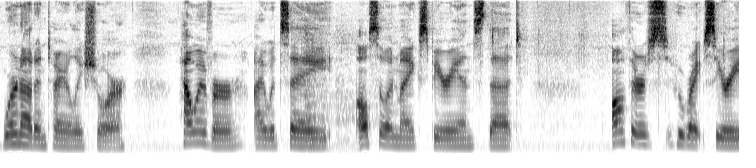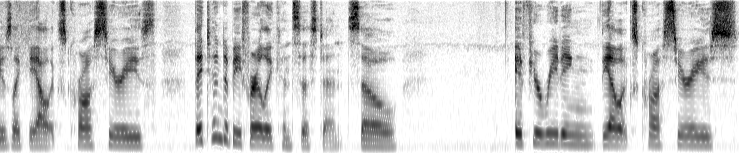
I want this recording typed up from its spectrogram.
we're not entirely sure. However, I would say also in my experience that authors who write series like the Alex Cross series, they tend to be fairly consistent. So if you're reading the Alex Cross series,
